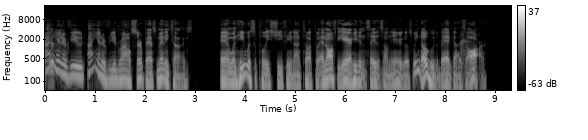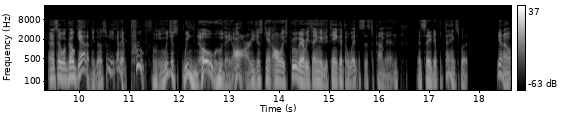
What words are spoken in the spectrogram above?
I just- interviewed I interviewed Ronald Serpas many times, and when he was the police chief, he and I talked about, and off the air, he didn't say this on the air. He goes, "We know who the bad guys are," and I said, "Well, go get them." He goes, "Well, you got to have proof. I mean, we just we know who they are. You just can't always prove everything, or you can't get the witnesses to come in and say different things." But you know,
